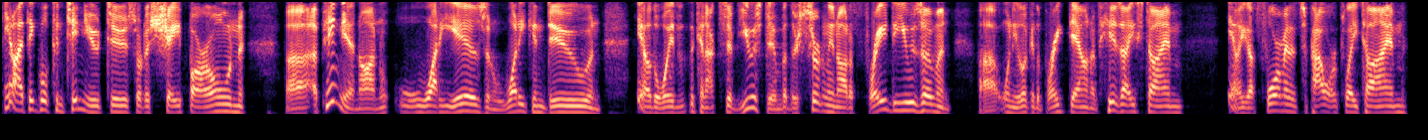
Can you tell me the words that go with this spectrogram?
you know, I think we'll continue to sort of shape our own uh, opinion on what he is and what he can do, and you know the way that the Canucks have used him. But they're certainly not afraid to use him. And uh, when you look at the breakdown of his ice time, you know, he got four minutes of power play time,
